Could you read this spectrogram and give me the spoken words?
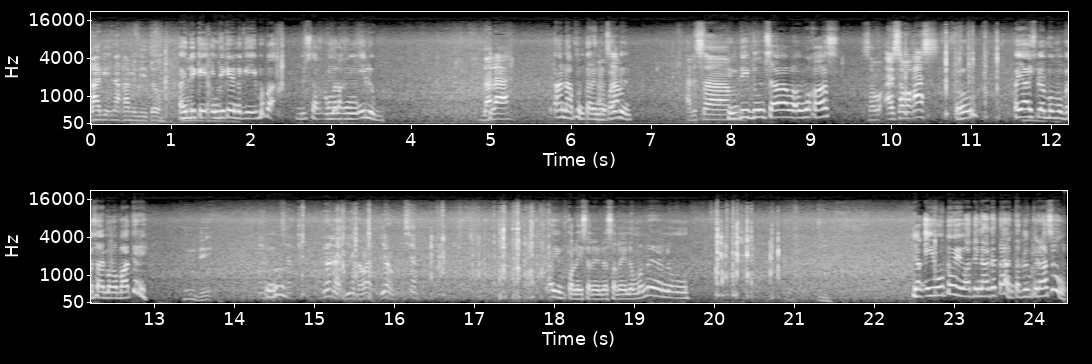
lagi na kami dito. Ay, hindi kayo, hindi kayo nag-iibaba doon sa malaking ilog. Dala. Ah, napunta rin yung kayo doon. Alas sa... Hindi doon sa wakas. sa ay, sa wakas. Oo. Ay, ayos lang ba mabasa yung mga battery? Hindi. Oo. Yun na, yun na. Yun, isa. Ay, yung pala sanay na sanay naman na yan. Oo. Yang iyo to, yung ating agatan, tatlong piraso.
